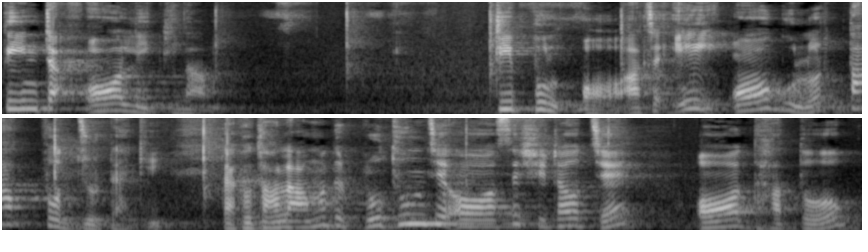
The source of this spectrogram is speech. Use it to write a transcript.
তিনটা অ লিখলাম। ট্রিপুল অ। আচ্ছা এই অগুলোর তাৎপর্যটা কি? দেখো, তাহলে আমাদের প্রথম যে অ আছে সেটা হচ্ছে অধাতব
